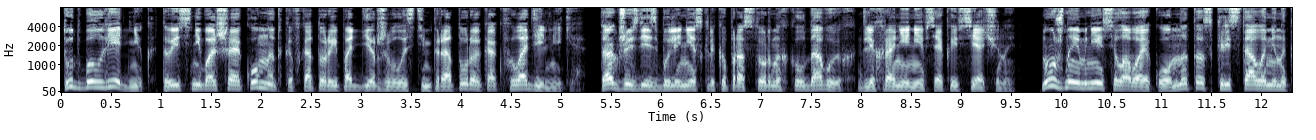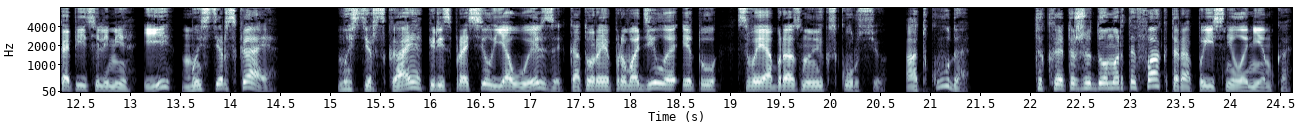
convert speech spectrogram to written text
Тут был ледник, то есть небольшая комнатка, в которой поддерживалась температура, как в холодильнике. Также здесь были несколько просторных кладовых для хранения всякой всячины. Нужная мне силовая комната с кристаллами-накопителями и мастерская. «Мастерская?» – переспросил я у Эльзы, которая проводила эту своеобразную экскурсию. «Откуда?» «Так это же дом артефактора», – пояснила немка,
